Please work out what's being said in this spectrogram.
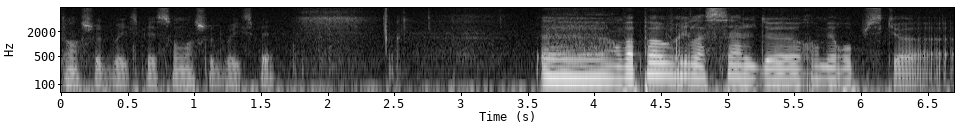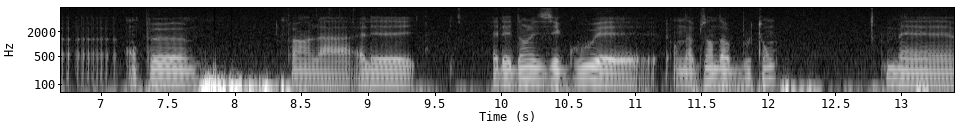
20 chauds de XP 120 chauds de XP euh, on va pas ouvrir la salle de Romero puisque euh, on peut enfin là elle est elle est dans les égouts et on a besoin d'un bouton. Mais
